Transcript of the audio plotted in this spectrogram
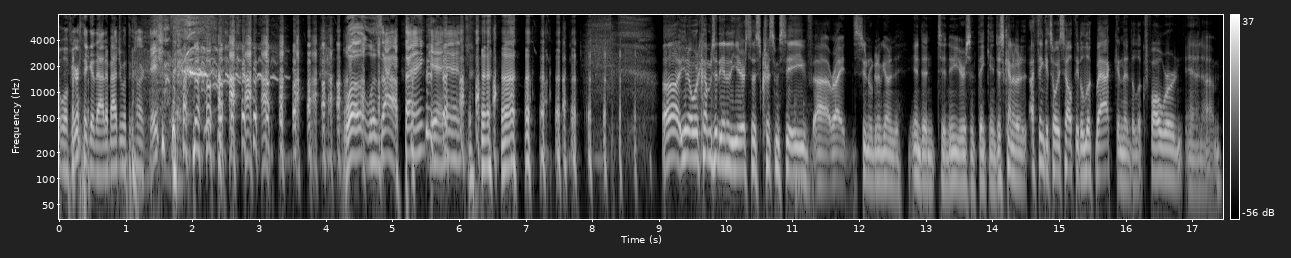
Well, if you're thinking that, imagine what the congregation. thinking. what was I thinking? Uh, you know, we're coming to the end of the year, so it's Christmas Eve, uh, right? Soon we're going to go into, into, into New Year's and thinking, just kind of, I think it's always healthy to look back and then to look forward. And um,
